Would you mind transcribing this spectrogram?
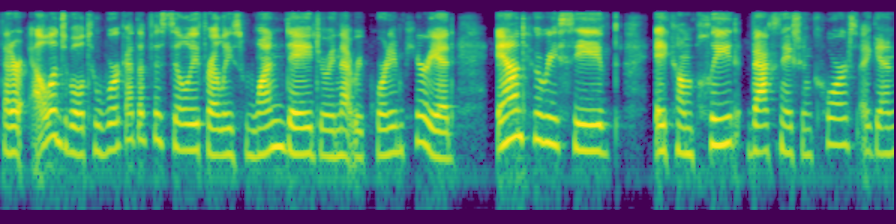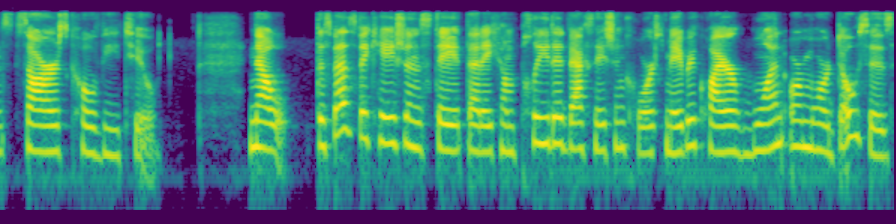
that are eligible to work at the facility for at least one day during that reporting period and who received a complete vaccination course against SARS CoV 2. Now, the specifications state that a completed vaccination course may require one or more doses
